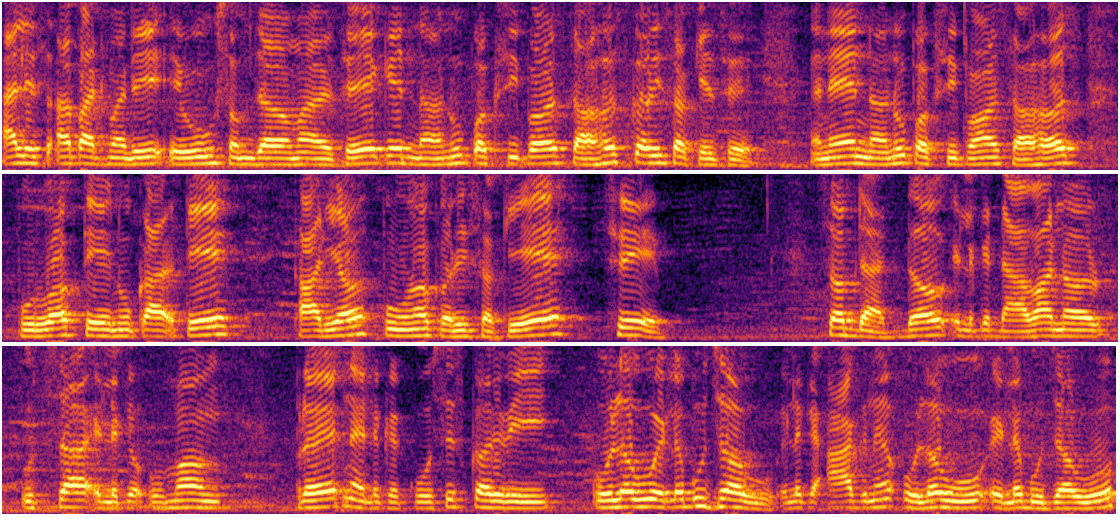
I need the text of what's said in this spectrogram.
આ લેસ, આ પાઠમાંથી એવું સમજાવવામાં આવે છે કે નાનું પક્ષી પણ સાહસ કરી શકે છે. અને નાનું પક્ષી પણ સાહસપૂર્વક તેનું તે કાર્ય પૂર્ણ કરી શકે છે. શબ્દાર્થ, ડવ એટલે કે દાવાનળ ઉત્સાહ એટલે કે ઉમંગ, પ્રયત્ન એટલે કે કોશિશ કરવી, ઓલવવું એટલે બુઝાવવું, એટલે કે આગને ઓલવવું એટલે બુઝાવવું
